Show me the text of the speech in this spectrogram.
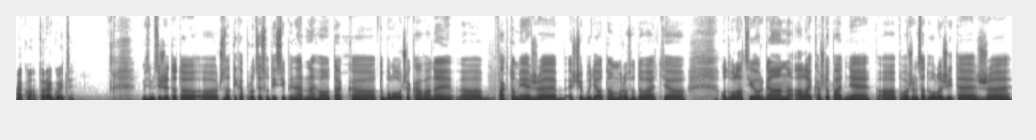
Ako na to reagujete? Myslím si, že toto, e, čo sa týka procesu disciplinárneho, tak e, to bolo očakávané. E, faktom je, že ešte bude o tom rozhodovať odvolací orgán, ale každopádne považujem za dôležité, že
